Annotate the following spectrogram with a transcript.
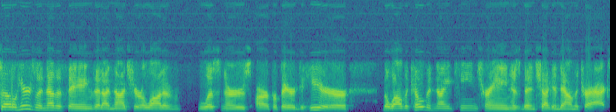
So here's another thing that I'm not sure a lot of listeners are prepared to hear. But while the COVID 19 train has been chugging down the tracks,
